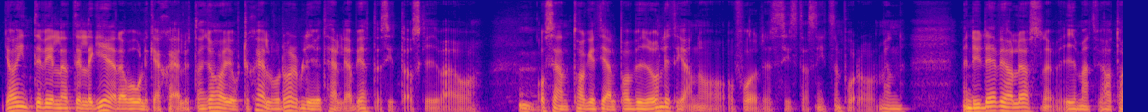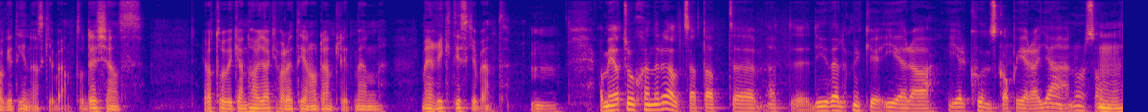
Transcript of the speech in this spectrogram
jag har inte velat delegera av olika skäl utan jag har gjort det själv och då har det blivit helgarbete, sitta och skriva och, mm. och sen tagit hjälp av byrån lite grann och, och få det sista snitsen på det. Men, men det är det vi har löst nu i och med att vi har tagit in en skribent och det känns, jag tror vi kan höja kvaliteten ordentligt med en, med en riktig skribent. Mm. Ja, men jag tror generellt sett att, eh, att det är väldigt mycket era, er kunskap och era hjärnor som mm.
